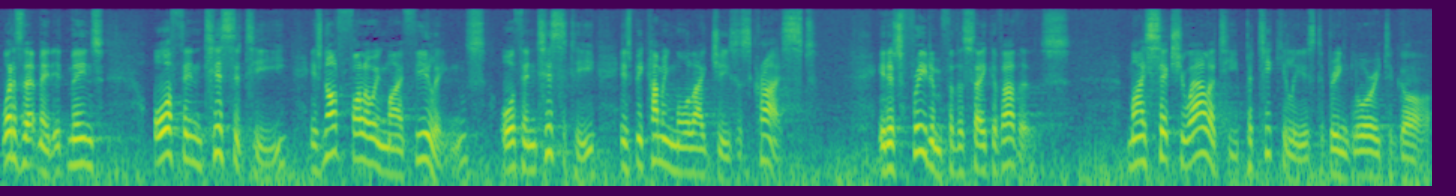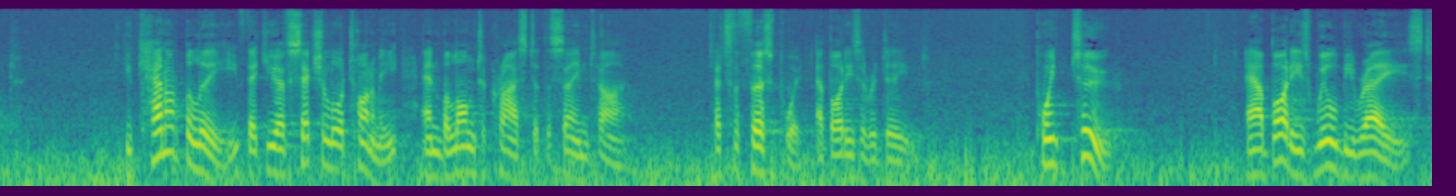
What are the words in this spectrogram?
what does that mean? It means Authenticity is not following my feelings, authenticity is becoming more like Jesus Christ. It is freedom for the sake of others. My sexuality, particularly, is to bring glory to God. You cannot believe that you have sexual autonomy and belong to Christ at the same time. That's the first point. Our bodies are redeemed. Point two our bodies will be raised.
